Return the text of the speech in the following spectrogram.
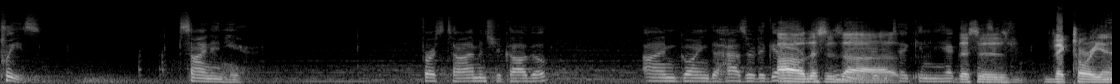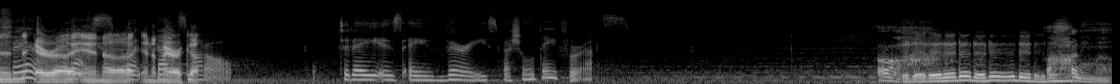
Please, sign in here. First time in Chicago. I'm going to hazard a guess. Oh, this is Who uh, to take in the this is. Victorian fair, era yes, in uh but in That's America. not all. Today is a very special day for us. Oh, a honeymoon.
